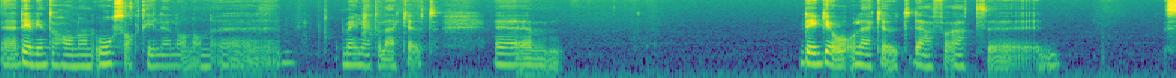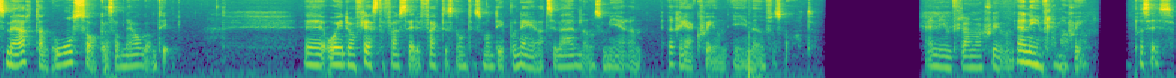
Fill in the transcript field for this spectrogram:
Eh, det vi inte har någon orsak till eller någon eh, möjlighet att läka ut. Ehm, det går att läka ut därför att eh, smärtan orsakas av någonting. Eh, och i de flesta fall så är det faktiskt någonting som har deponerats i vävnaden som ger en reaktion i immunförsvaret. En inflammation. En inflammation, precis.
